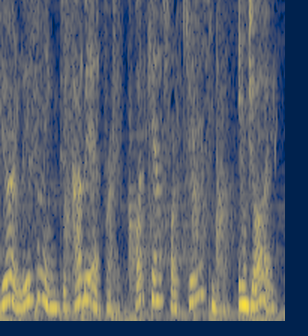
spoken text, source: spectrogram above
You're listening to KBR Pride, podcast for curious mind. Enjoy.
